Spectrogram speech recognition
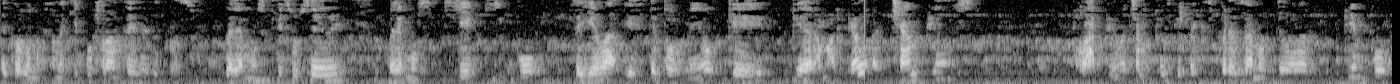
Recordemos que son equipos franceses y pues veremos qué sucede, veremos qué equipo se lleva este torneo que quedará marcado una Champions rápido, una Champions que fue express, o sea, no te va a dar tiempo,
